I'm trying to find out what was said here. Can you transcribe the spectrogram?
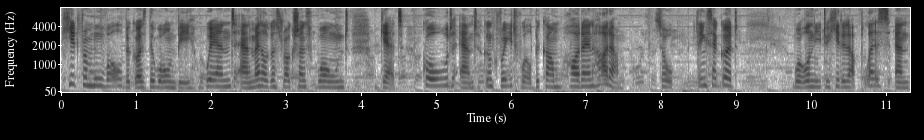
heat removal because there won't be wind and metal constructions won't get cold and concrete will become harder and harder. So things are good. We will need to heat it up less and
